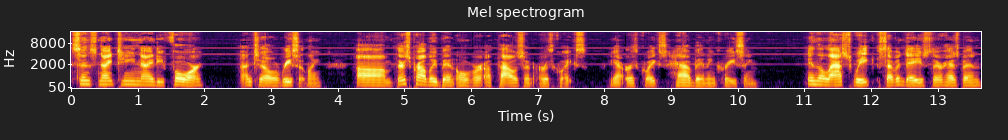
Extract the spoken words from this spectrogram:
Since 1994 until recently, um, there's probably been over a thousand earthquakes. Yeah, earthquakes have been increasing. In the last week, seven days, there has been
